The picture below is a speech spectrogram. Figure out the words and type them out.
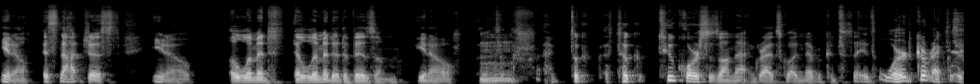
you know, it's not just, you know, limit eliminativism. You know, mm-hmm. I took I took two courses on that in grad school. I never could say the word correctly.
